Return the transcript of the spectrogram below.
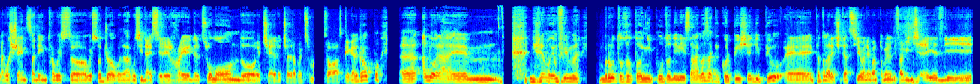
la coscienza dentro questo, questo gioco da, così da essere il re del suo mondo eccetera eccetera poi insomma sto a spiegare troppo uh, allora ehm, diciamo che è un film brutto sotto ogni punto di vista. La cosa che colpisce di più è intanto la recitazione, quantomeno di Favij e di,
